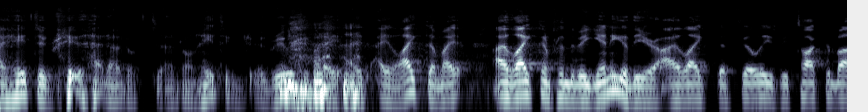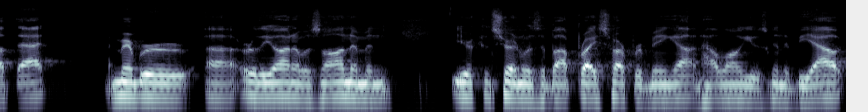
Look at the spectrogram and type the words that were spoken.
I hate to agree. I don't. I don't hate to agree with you, but I, I, I like them. I, I liked them from the beginning of the year. I like the Phillies. We talked about that. I remember uh, early on I was on them, and your concern was about Bryce Harper being out and how long he was going to be out.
